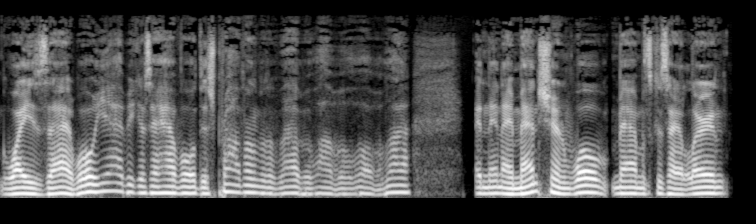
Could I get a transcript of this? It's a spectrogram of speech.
Why is that?" Well, yeah, because I have all this problem, blah blah blah blah blah blah blah. And then I mentioned, "Well, ma'am, it's because I learned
